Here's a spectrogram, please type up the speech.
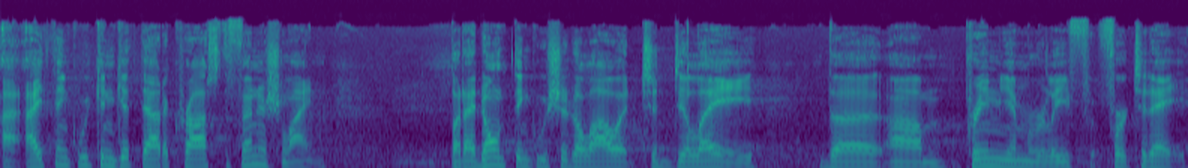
I, I think we can get that across the finish line. But I don't think we should allow it to delay the um, premium relief for today.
